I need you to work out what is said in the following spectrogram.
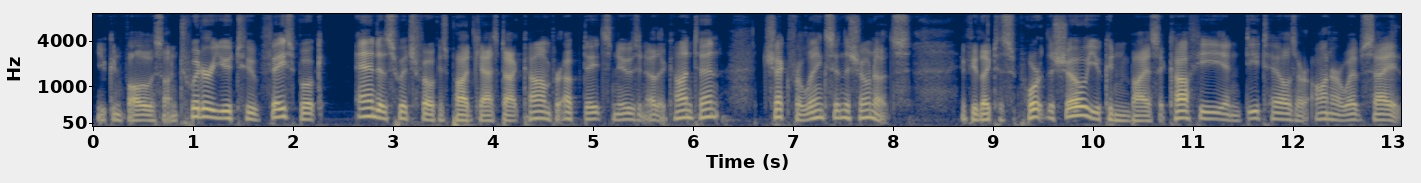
You can follow us on Twitter, YouTube, Facebook, and at switchfocuspodcast.com for updates, news, and other content. Check for links in the show notes. If you'd like to support the show, you can buy us a coffee, and details are on our website.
